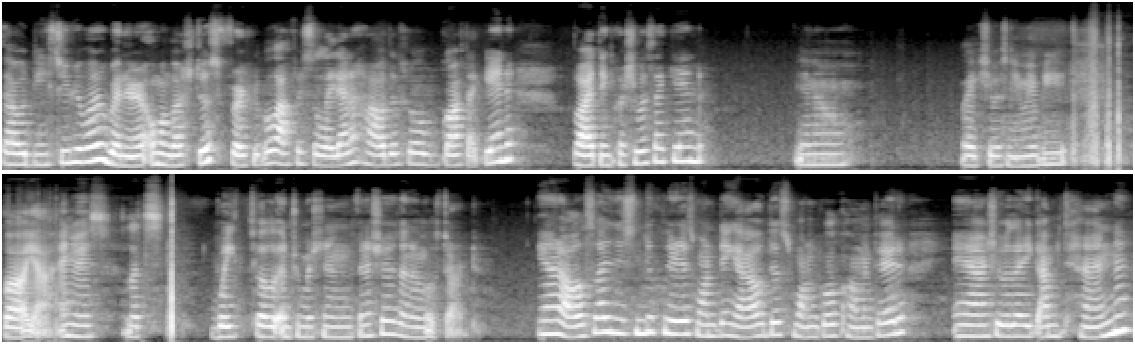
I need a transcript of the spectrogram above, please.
So these three people are winner. Oh my gosh, those first people after so late. I don't know how this girl got second, but I think she was second, you know, like she was new maybe. But yeah, anyways, let's wait till intermission finishes and then we'll start. And also, I just need to clear this one thing out. This one girl commented, and she was like, "I'm 10."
